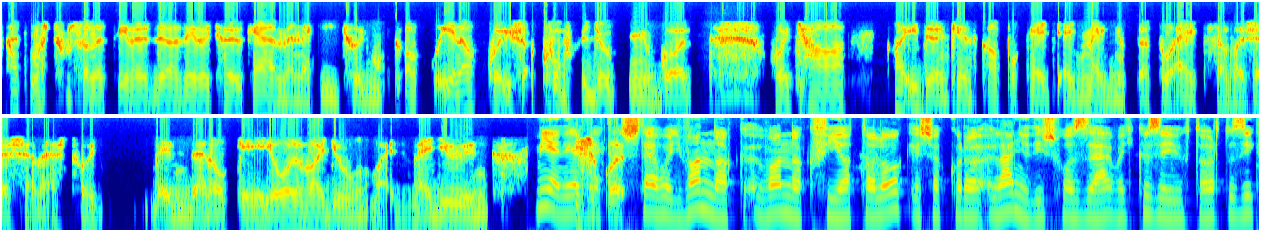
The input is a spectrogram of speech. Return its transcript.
hát most 25 éves, de azért, hogyha ők elmennek így, hogy én akkor is akkor vagyok nyugodt, hogyha ha időnként kapok egy, egy megnyugtató egyszavas SMS-t, hogy minden oké, okay, jól vagyunk, majd megyünk. Milyen érdekes akkor... te, hogy vannak, vannak fiatalok, és akkor a lányod is hozzá, vagy közéjük tartozik,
